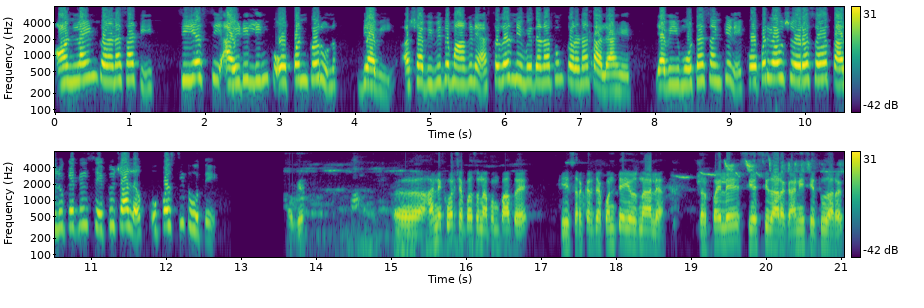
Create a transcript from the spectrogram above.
ऑनलाईन करण्यासाठी CSC I D link open करून द्यावी अशा विविध मागण्या सदर निवेदनातून करण्यात आल्या आहेत. यावेळी मोठ्या संख्येने कोपरगाव शहरासह तालुक्यातील सेतू चालक उपस्थित होते. ओके. अनेक वर्षापासून आपण पाहतोय की सरकारच्या कोणत्या योजना आल्या तर पहिले सी एस सी धारक आणि सेतू धारक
